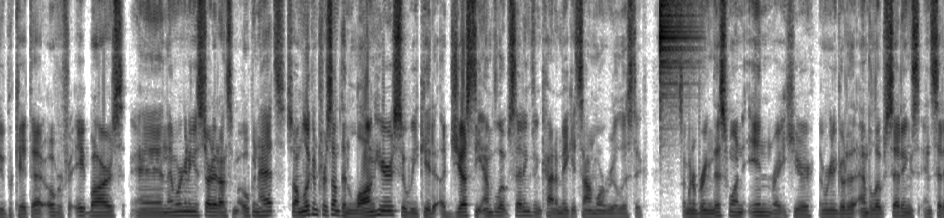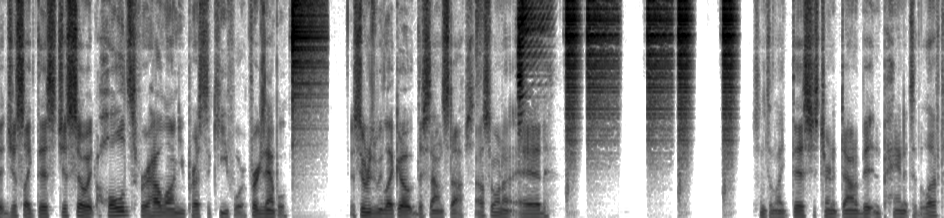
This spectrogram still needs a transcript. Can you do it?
duplicate that over for eight bars. And then we're to get started on some open hats. So I'm looking for something long here so we could adjust the envelope settings and kind of make it sound more realistic. So I'm to bring this one in right here. Then we're to go to the envelope settings and set it just like this, just so it holds for how long you press the key for. For example, as soon as we let go, the sound stops. I also want to add something like this. Just turn it down a bit and pan it to the left.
